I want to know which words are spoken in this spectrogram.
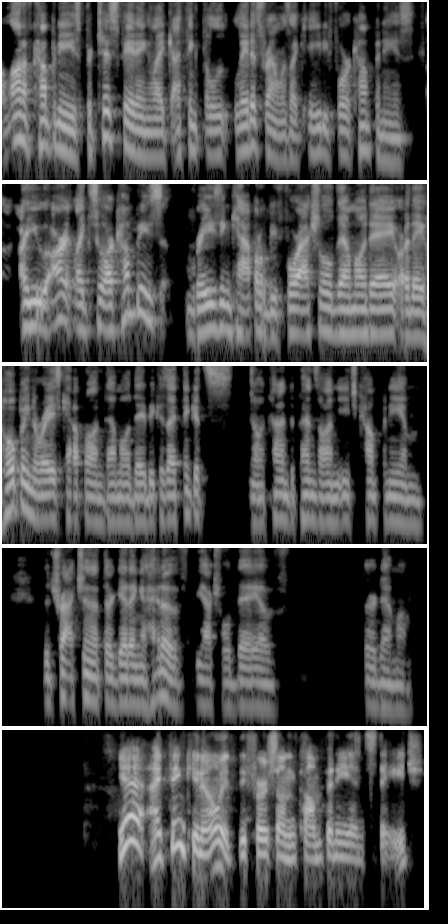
a lot of companies participating. Like, I think the latest round was like 84 companies. Are you are like so? Are companies raising capital before actual demo day, or are they hoping to raise capital on demo day? Because I think it's you know it kind of depends on each company and the traction that they're getting ahead of the actual day of their demo. Yeah, I think you know it differs on company and stage.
